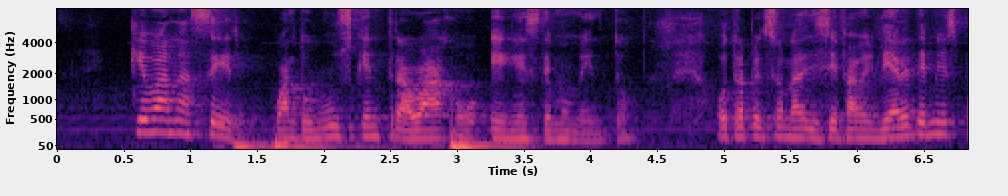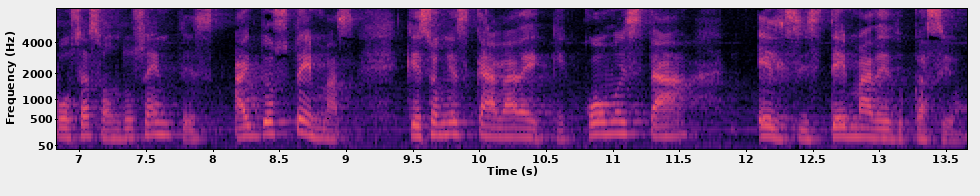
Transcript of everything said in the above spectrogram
¿Qué van a hacer cuando busquen trabajo en este momento? Otra persona dice, familiares de mi esposa son docentes. Hay dos temas que son escala de que cómo está el sistema de educación.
